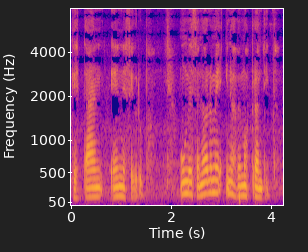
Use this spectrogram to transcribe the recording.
que están en ese grupo. Un beso enorme y nos vemos prontito.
